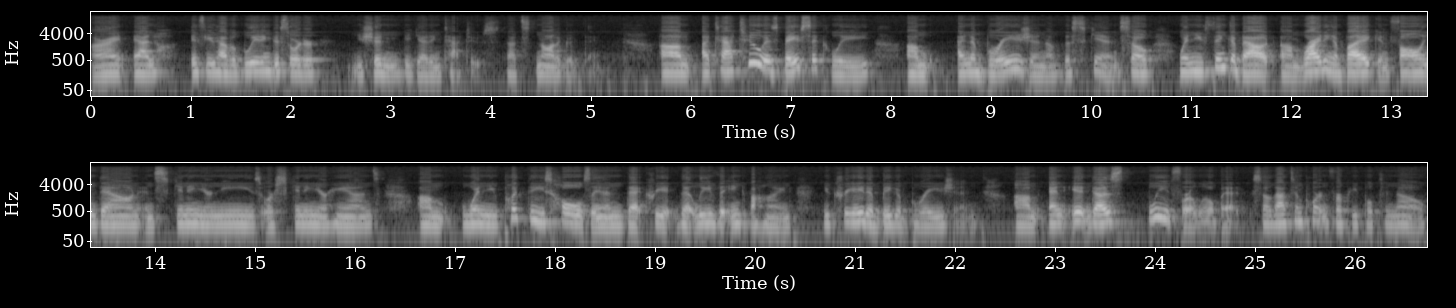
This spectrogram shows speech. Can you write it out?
All right, and if you have a bleeding disorder, you shouldn't be getting tattoos. That's not a good thing. Um, a tattoo is basically um, an abrasion of the skin. So when you think about um, riding a bike and falling down and skinning your knees or skinning your hands, um, when you put these holes in that, create, that leave the ink behind, you create a big abrasion. Um, and it does bleed for a little bit, so that's important for people to know.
